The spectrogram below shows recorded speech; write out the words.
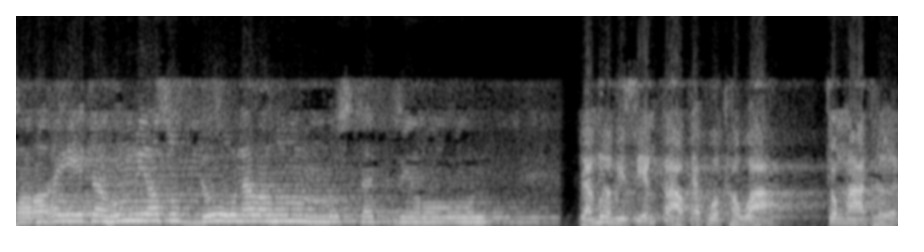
ورأيتهم يصدون وهم مستكبرون และเมื่อมีเสียงกล่าวแก่พวกเขาว่า จงมาเถิด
